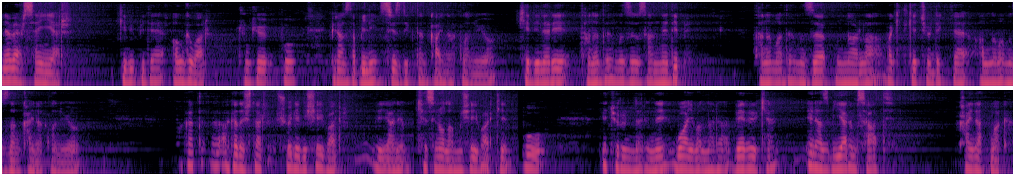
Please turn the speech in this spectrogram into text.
ne versen yer gibi bir de algı var. Çünkü bu biraz da bilinçsizlikten kaynaklanıyor. Kedileri tanıdığımızı zannedip tanımadığımızı bunlarla vakit geçirdikçe anlamamızdan kaynaklanıyor. Fakat e, arkadaşlar şöyle bir şey var. E, Yani kesin olan bir şey var ki bu et ürünlerini bu hayvanlara verirken en az bir yarım saat kaynatmak.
